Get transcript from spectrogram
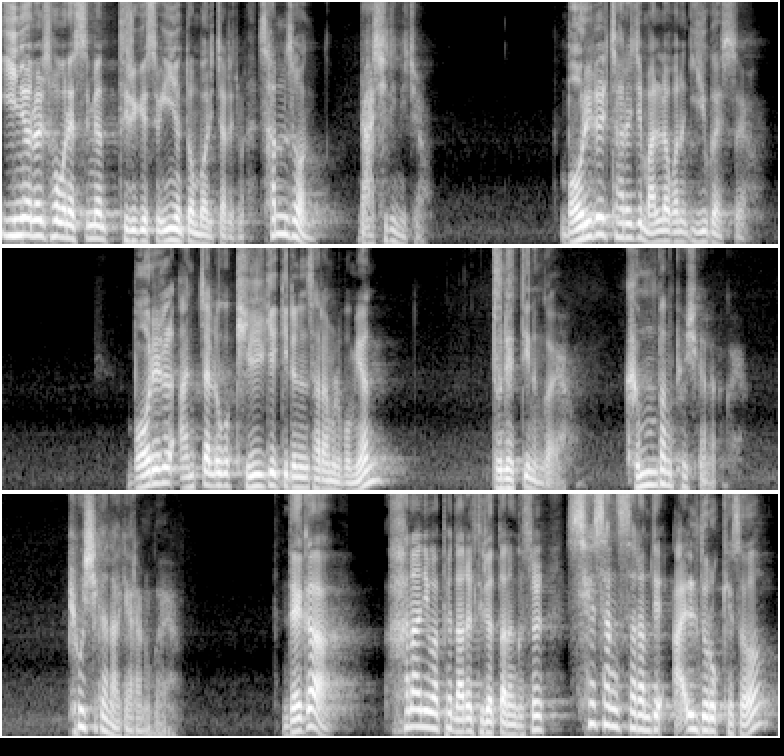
2년을 서원했으면 드리겠으면 2년 동안 머리 자르지 말아요. 삼손, 나시린이죠. 머리를 자르지 말라고 하는 이유가 있어요. 머리를 안 자르고 길게 기르는 사람을 보면 눈에 띄는 거예요. 금방 표시가 나는 거예요. 표시가 나게 하라는 거예요. 내가 하나님 앞에 나를 드렸다는 것을 세상 사람들이 알도록 해서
